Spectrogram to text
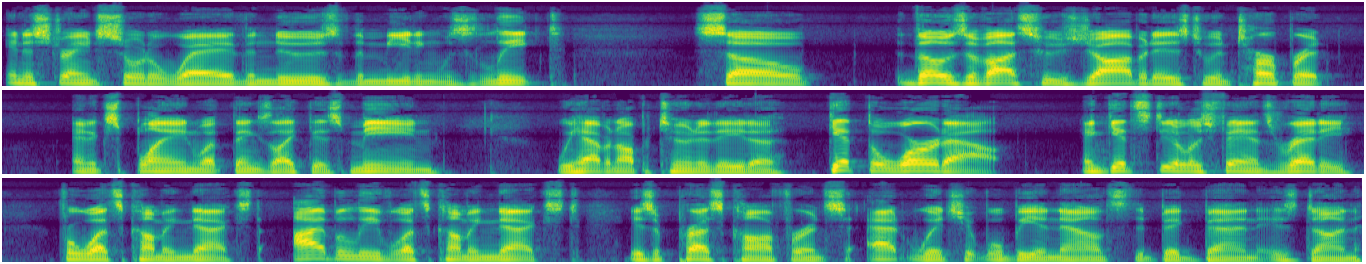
in a strange sort of way, the news of the meeting was leaked so, those of us whose job it is to interpret and explain what things like this mean, we have an opportunity to get the word out and get Steelers fans ready for what's coming next. I believe what's coming next is a press conference at which it will be announced that Big Ben is done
